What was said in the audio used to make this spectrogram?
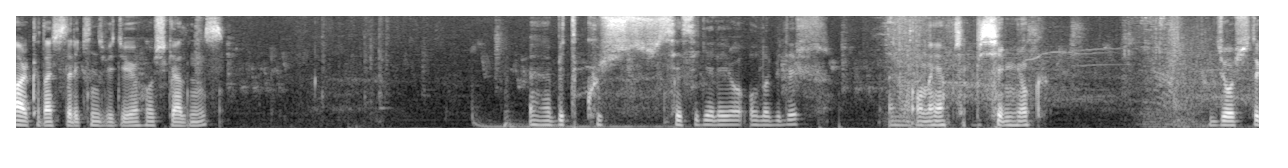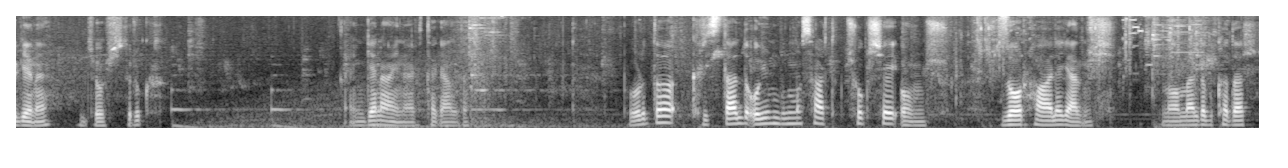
Arkadaşlar ikinci videoya hoş geldiniz. Ee, bir tık kuş sesi geliyor olabilir. Ee, ona yapacak bir şeyim yok. Coştu gene. Coşturuk. Yani gene aynı harita geldi. Bu arada kristalde oyun bulması artık çok şey olmuş. Zor hale gelmiş. Normalde bu kadar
